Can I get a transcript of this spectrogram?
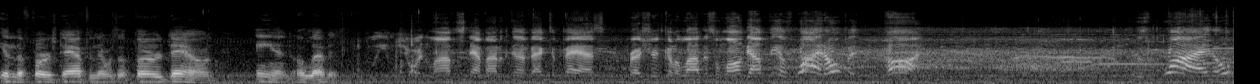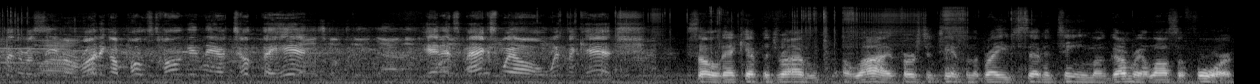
in the first half, and there was a third down and 11. William Jordan lobs snap out of the gun, back to pass. Pressure, it's going to lob this one long downfield. Wide open. Caught. It was wide open. The receiver running a post hung in there, took the hit. And it's Maxwell with the catch. So that kept the drive alive. First and 10 from the Braves 17. Montgomery, a loss of four.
